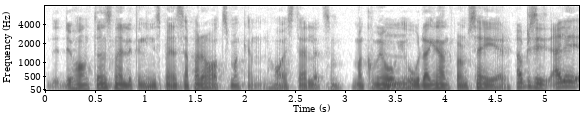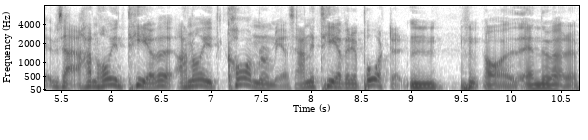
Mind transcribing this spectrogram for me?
Du har inte en sån här liten inspelningsapparat som man kan ha istället, som man kommer ihåg Mm. ordagrant vad de säger. Ja, precis. Eller, här, han har ju en TV, han har ju ett kameror med sig, han är tv-reporter. Mm. Ja, ännu värre.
